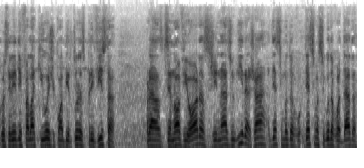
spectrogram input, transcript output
gostaria de falar que hoje, com aberturas previstas para as 19 horas, ginásio Irajá, a 12 segunda rodada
